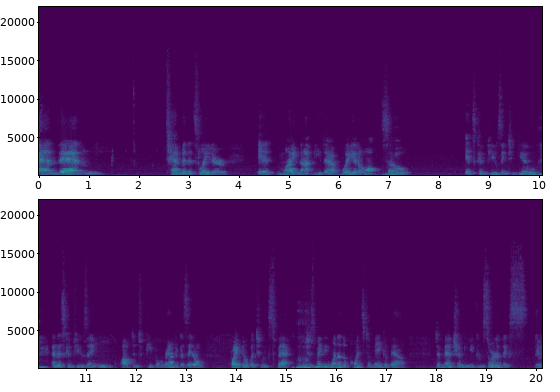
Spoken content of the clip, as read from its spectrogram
And then 10 minutes later, it might not be that way at all. So it's confusing to you, and it's confusing often to people around you because they don't quite know what to expect, mm-hmm. which is maybe one of the points to make about dementia. I mean, you can sort of, ex- there,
